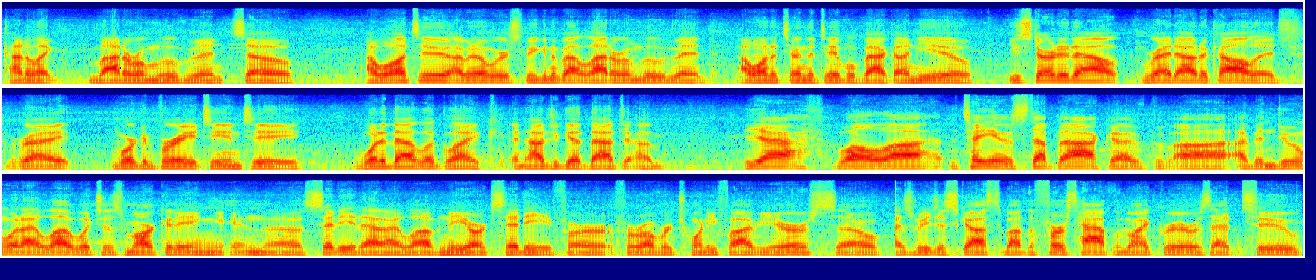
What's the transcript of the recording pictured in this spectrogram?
kind of like lateral movement. So I want to, I know we were speaking about lateral movement. I want to turn the table back on you. You started out right out of college, right? Working for AT&T. What did that look like and how'd you get that job? Yeah, well, uh, taking a step back, I've, uh, I've been doing what I love, which is marketing in the city that I love, New York City, for, for over 25 years. So, as we discussed, about the first half of my career was at two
